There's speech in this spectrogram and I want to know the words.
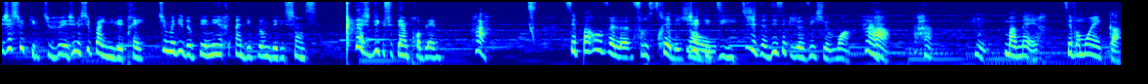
je suis cultivé, je ne suis pas une illettrée. Tu me dis d'obtenir un diplôme de licence. T'as-je dit que c'était un problème? Ah, Ses parents veulent frustrer les je gens. t'ai oh. dit. Si je te dis, c'est que je vis chez moi. Ah. Ah. ah. Hmm. Ma mère, c'est vraiment un cas.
